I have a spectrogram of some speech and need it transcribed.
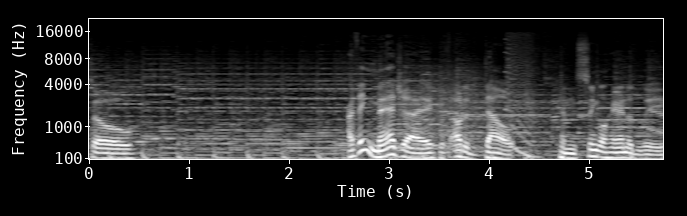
So, I think Magi, without a doubt, can single-handedly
